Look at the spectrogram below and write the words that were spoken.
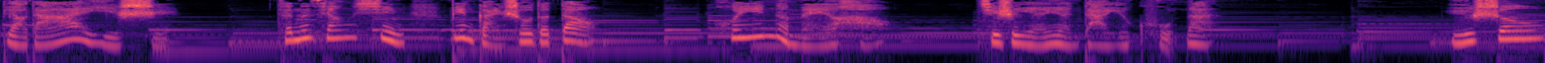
表达爱意时。才能相信并感受得到，婚姻的美好，其实远远大于苦难。余生，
